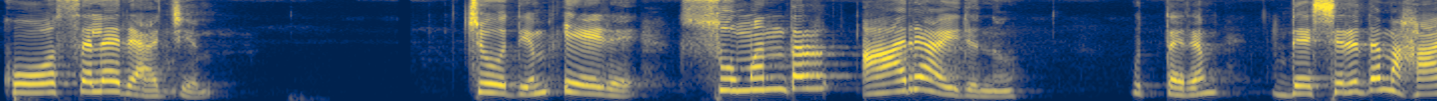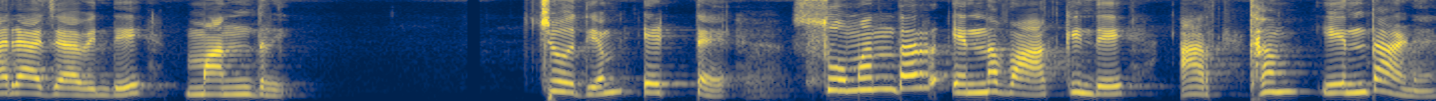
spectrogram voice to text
കോസല രാജ്യം. ചോദ്യം ഏഴ്. സുമന്തർ ആരായിരുന്നു? ഉത്തരം ദശരഥ മഹാരാജാവിന്റെ മന്ത്രി. ചോദ്യം എട്ട്. സുമന്തർ എന്ന വാക്കിന്റെ അർത്ഥം എന്താണ്?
